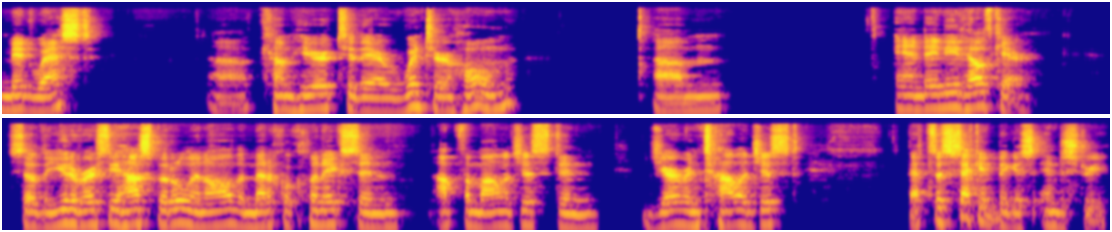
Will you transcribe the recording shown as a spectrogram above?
Midwest uh, come here to their winter home um, and they need healthcare. So the university hospital and all the medical clinics and ophthalmologists and gerontologists, that's the second biggest industry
